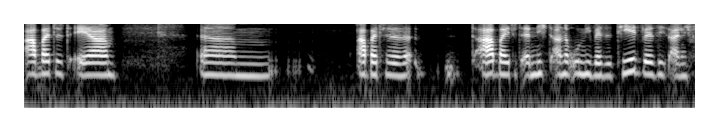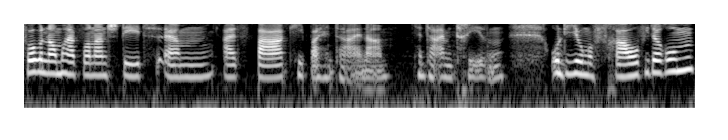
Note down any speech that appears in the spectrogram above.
arbeitet er, ähm, arbeitet arbeitet er nicht an der Universität, wer sich es eigentlich vorgenommen hat, sondern steht ähm, als Barkeeper hinter einer, hinter einem Tresen. Und die junge Frau wiederum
